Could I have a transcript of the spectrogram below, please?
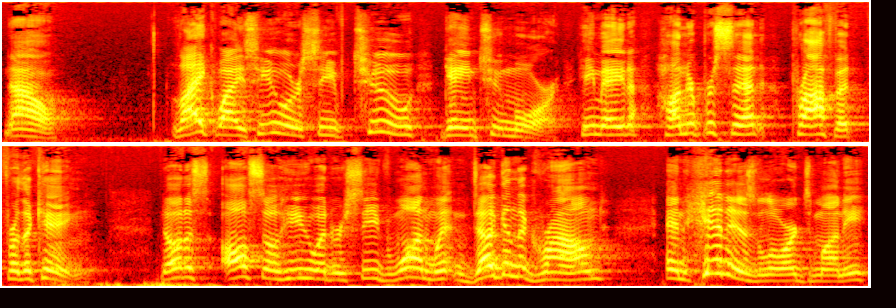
Now, likewise, he who received two gained two more. He made a hundred percent profit for the king. Notice also he who had received one went and dug in the ground and hid his Lord's money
